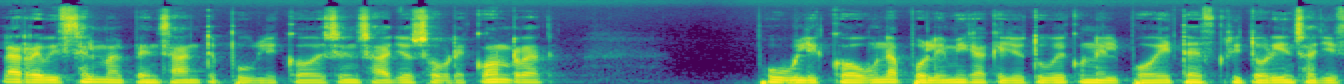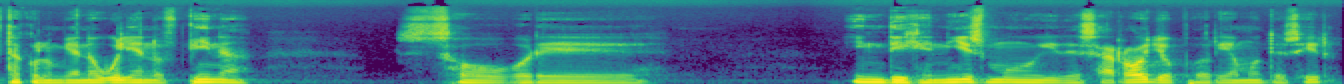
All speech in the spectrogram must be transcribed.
La revista El Malpensante publicó ese ensayo sobre Conrad, publicó una polémica que yo tuve con el poeta, escritor y ensayista colombiano William Ospina sobre indigenismo y desarrollo, podríamos decir.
